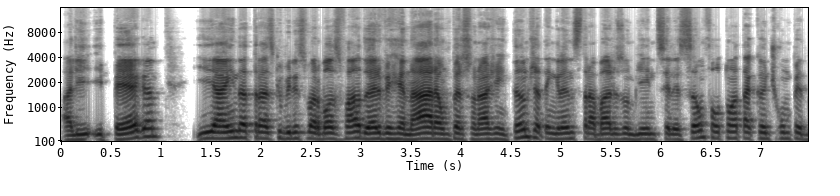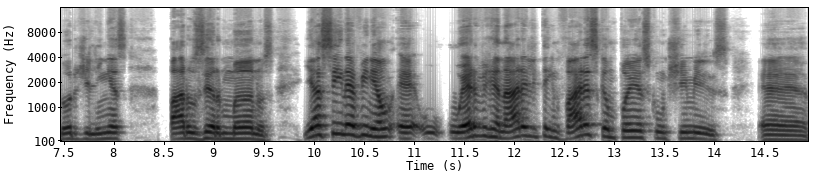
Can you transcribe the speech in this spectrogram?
ali e pega. E ainda atrás que o Vinícius Barbosa fala do Hervé Renard, é um personagem tanto, já tem grandes trabalhos no ambiente de seleção, faltou um atacante rompedor de linhas para os hermanos. E assim, né, Vini, é, o, o Hervé Renard, ele tem várias campanhas com times é,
